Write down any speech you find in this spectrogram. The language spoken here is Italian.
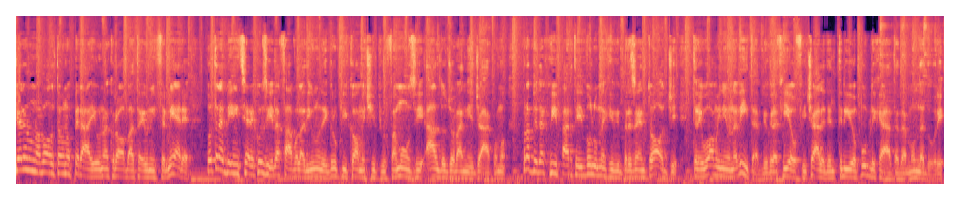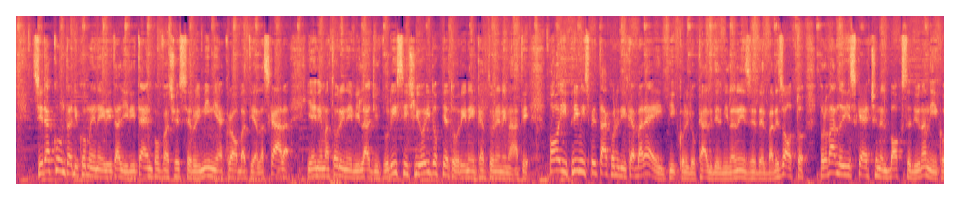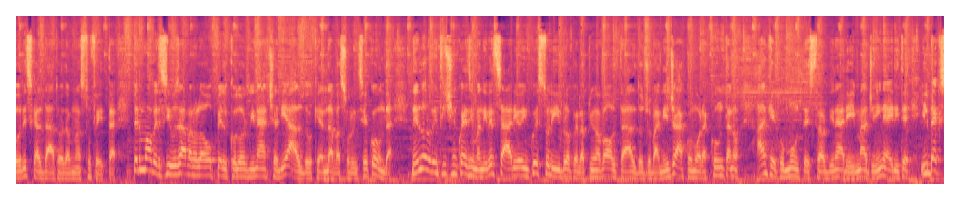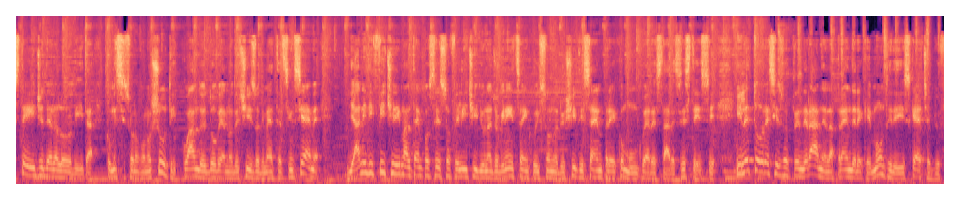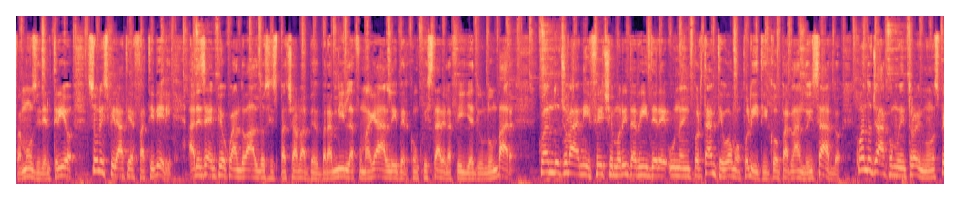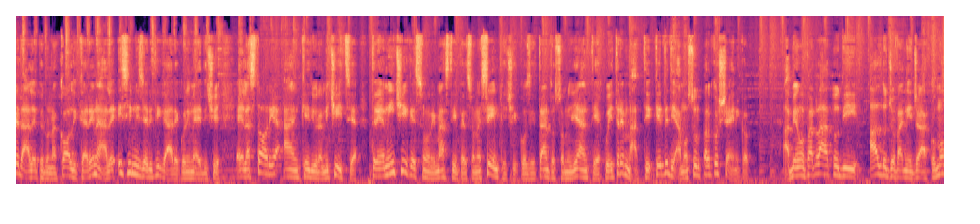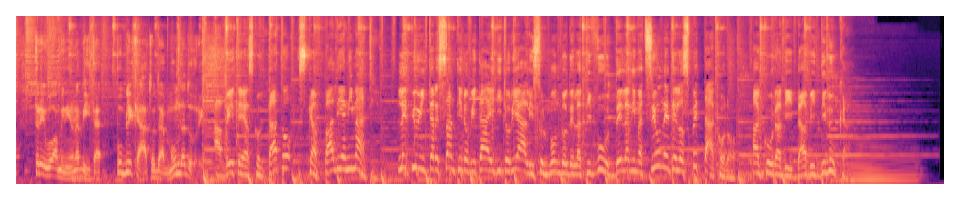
C'erano una volta un operaio, un acrobata e un infermiere. Potrebbe iniziare così la favola di uno dei gruppi comici più famosi, Aldo, Giovanni e Giacomo. Proprio da qui parte il volume che vi presento oggi, Tre uomini e una vita, biografia ufficiale del trio pubblicata da Mondadori. Si racconta di come nei ritagli di tempo facessero i mini acrobati alla scala, gli animatori nei villaggi turistici o i doppiatori nei cartoni animati. Poi i primi spettacoli di cabaret, i piccoli locali del milanese e del Varesotto, provando gli sketch nel box di un amico riscaldato da una stufetta. Per muoversi usavano la Opel color vinaccia di Aldo, che andava solo in seconda. Nel loro 25 anniversario, in questo libro, per la prima volta Aldo, Giovanni e Giacomo raccontano, anche con molte straordinarie immagini inedite, il backstage della loro vita, come si sono conosciuti, quando e dove hanno deciso di mettersi insieme, gli anni difficili ma al tempo stesso felici di una giovinezza in cui sono riusciti sempre e comunque a restare se stessi. Il lettore si sorprenderà nell'apprendere che molti degli sketch più famosi del trio sono ispirati a fatti veri. Ad esempio quando Aldo si spacciava per Brambilla Fumagalli per conquistare la figlia di un lumbar, quando Giovanni fece morire da ridere un importante uomo politico parlando in sardo, quando Giacomo entrò in un ospedale per una colica renale e si mise a litigare con i medici. È la storia anche di un'amicizia. Tre amici che sono rimasti persone semplici, così tanto somiglianti a quei tre matti che vediamo sul palcoscenico. Abbiamo parlato di Aldo Giovanni Giacomo, Tre uomini e una vita, pubblicato da Mondadori. Avete ascoltato Scappali Animati, le più interessanti novità editoriali sul mondo della TV, dell'animazione e dello spettacolo, a cura di David Di Luca.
